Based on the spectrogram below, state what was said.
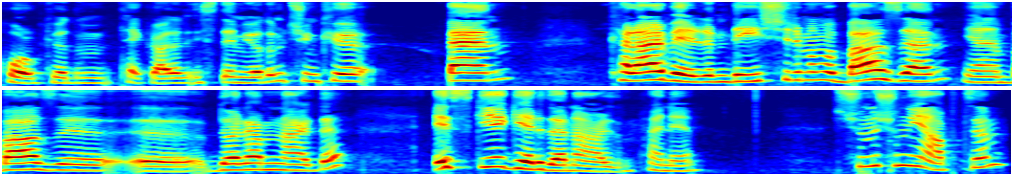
korkuyordum tekrardan istemiyordum. Çünkü ben karar veririm, değişirim ama bazen yani bazı e, dönemlerde eskiye geri dönerdim. Hani şunu şunu yaptım.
